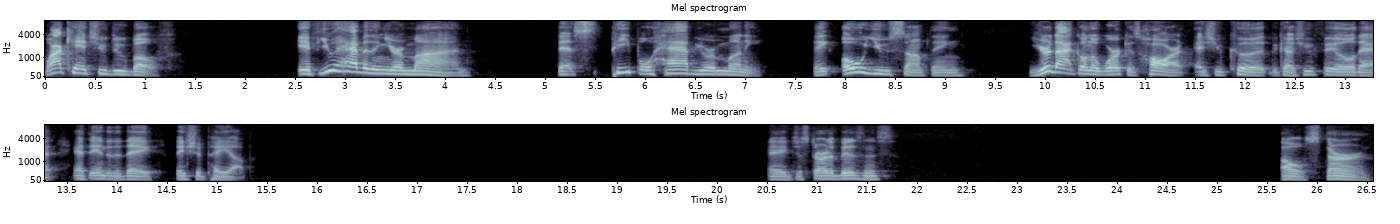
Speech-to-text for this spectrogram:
why can't you do both? If you have it in your mind that people have your money, they owe you something, you're not going to work as hard as you could because you feel that at the end of the day, they should pay up. Hey, just start a business. Oh, Stern.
